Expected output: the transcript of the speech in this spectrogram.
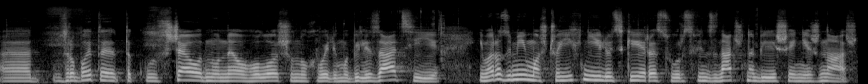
е, Зробити таку ще одну неоголошену хвилю мобілізації, і ми розуміємо, що їхній людський ресурс він значно більший ніж наш.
